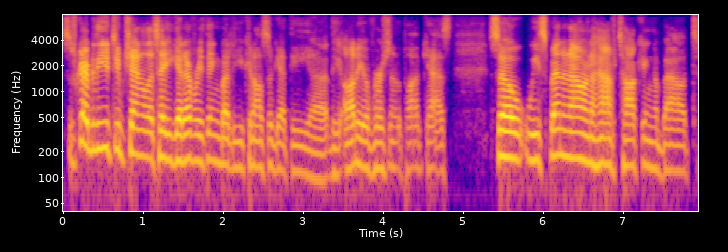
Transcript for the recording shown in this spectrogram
Subscribe to the YouTube channel. That's how you get everything. But you can also get the uh, the audio version of the podcast. So we spent an hour and a half talking about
